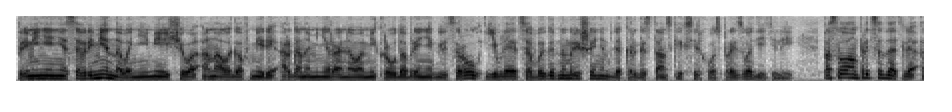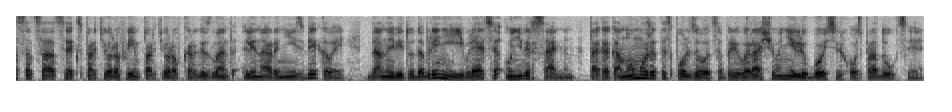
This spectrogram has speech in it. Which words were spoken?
Применение современного, не имеющего аналогов в мире органоминерального микроудобрения глицерол является выгодным решением для кыргызстанских сельхозпроизводителей. По словам председателя Ассоциации экспортеров и импортеров Кыргызленд Ленары Неизбековой, данный вид удобрения является универсальным, так как оно может использоваться при выращивании любой сельхозпродукции.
